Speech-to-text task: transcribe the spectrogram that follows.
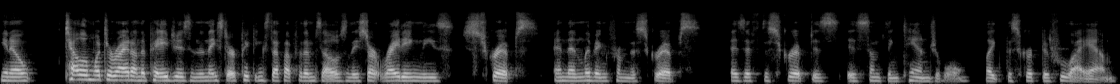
you know, tell them what to write on the pages, and then they start picking stuff up for themselves, and they start writing these scripts, and then living from the scripts as if the script is is something tangible, like the script of who I am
